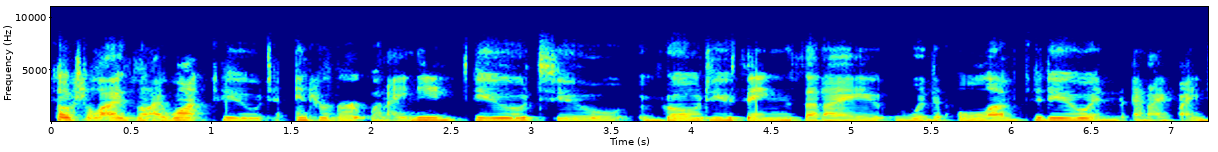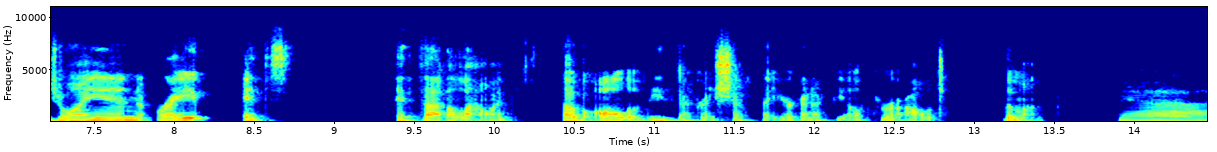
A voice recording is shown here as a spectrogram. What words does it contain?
socialize when I want to, to introvert when I need to, to go do things that I would love to do and, and I find joy in, right? It's it's that allowance of all of these different shifts that you're going to feel throughout the month. Yeah.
